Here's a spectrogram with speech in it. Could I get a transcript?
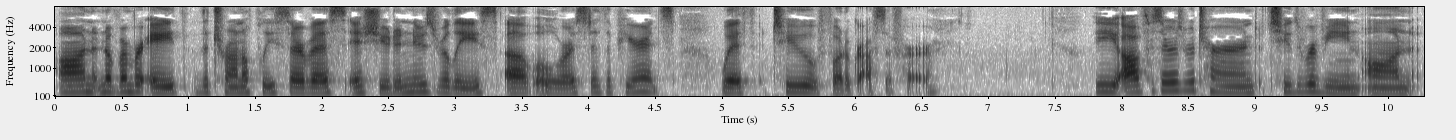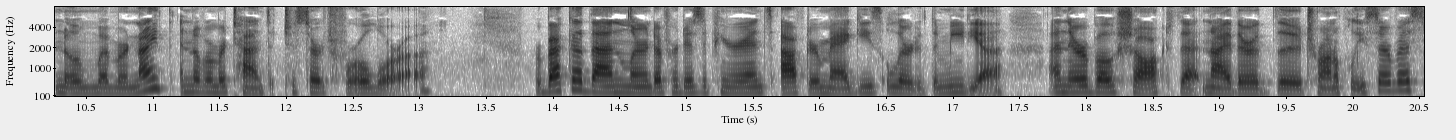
On November 8th, the Toronto Police Service issued a news release of Alora's disappearance with two photographs of her. The officers returned to the ravine on November 9th and November 10th to search for Alora. Rebecca then learned of her disappearance after Maggie's alerted the media, and they were both shocked that neither the Toronto Police Service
